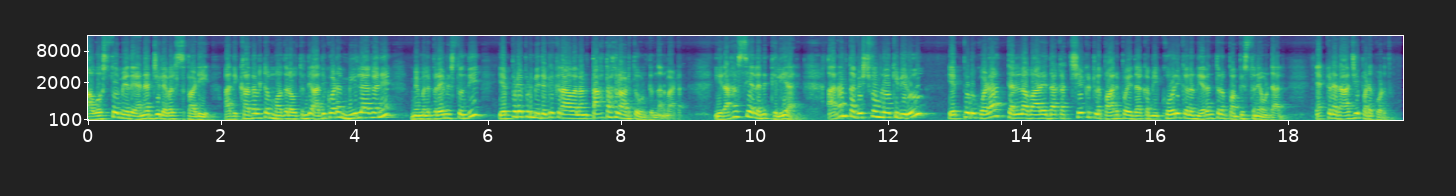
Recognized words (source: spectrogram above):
ఆ వస్తువు మీద ఎనర్జీ లెవెల్స్ పడి అది కదలటం మొదలవుతుంది. అది కూడా మీలాగానే మిమ్మల్ని ప్రేమిస్తుంది. ఎప్పుడెప్పుడు మీ దగ్గరికి రావాలని తహతహలాడుతూ ఉంటుందన్నమాట. ఈ రహస్యాలని తెలియాలి. అనంత విశ్వంలోకి మీరు ఎప్పుడు కూడా తెల్లవారేదాకా చీకట్లో పారిపోయేదాకా మీ కోరికలను నిరంతరం పంపిస్తూనే ఉండాలి. ఎక్కడ రాజీ పడకూడదు.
